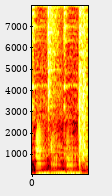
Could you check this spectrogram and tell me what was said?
Thank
